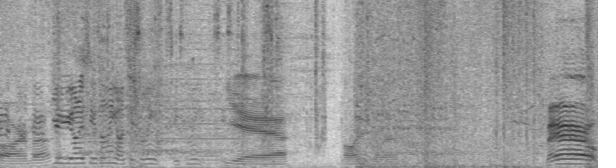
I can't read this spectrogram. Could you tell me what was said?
Karma. you, you wanna see something? You wanna see something? You wanna see something? You wanna see something? Yeah. Oh, I didn't know that. Boom!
